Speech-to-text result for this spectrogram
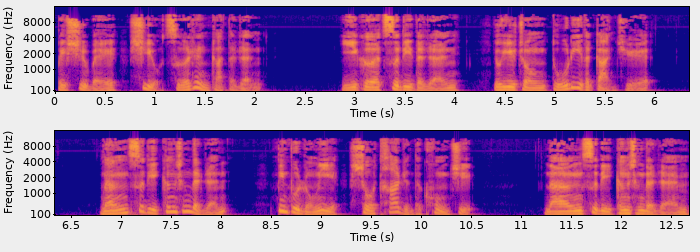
被视为是有责任感的人；一个自立的人有一种独立的感觉；能自力更生的人并不容易受他人的控制；能自力更生的人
